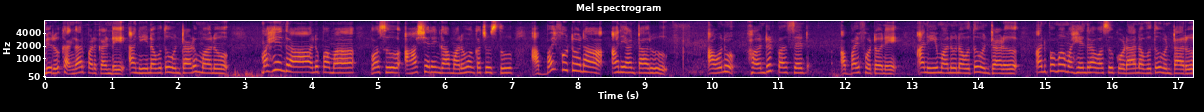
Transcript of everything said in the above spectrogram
మీరు కంగారు పడకండి అని నవ్వుతూ ఉంటాడు మను. మహేంద్ర అనుపమ వసు ఆశ్చర్యంగా మను వంక చూస్తూ అబ్బాయి ఫోటోనా? అని అంటారు. అవును హండ్రెడ్ పర్సెంట్ అబ్బాయి ఫోటోనే. అని మను నవ్వుతూ ఉంటాడు. అనుపమ మహేంద్ర వసు కూడా నవ్వుతూ ఉంటారు.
